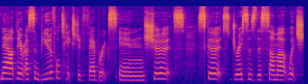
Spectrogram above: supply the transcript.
Now, there are some beautiful textured fabrics in shirts, skirts, dresses this summer, which,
